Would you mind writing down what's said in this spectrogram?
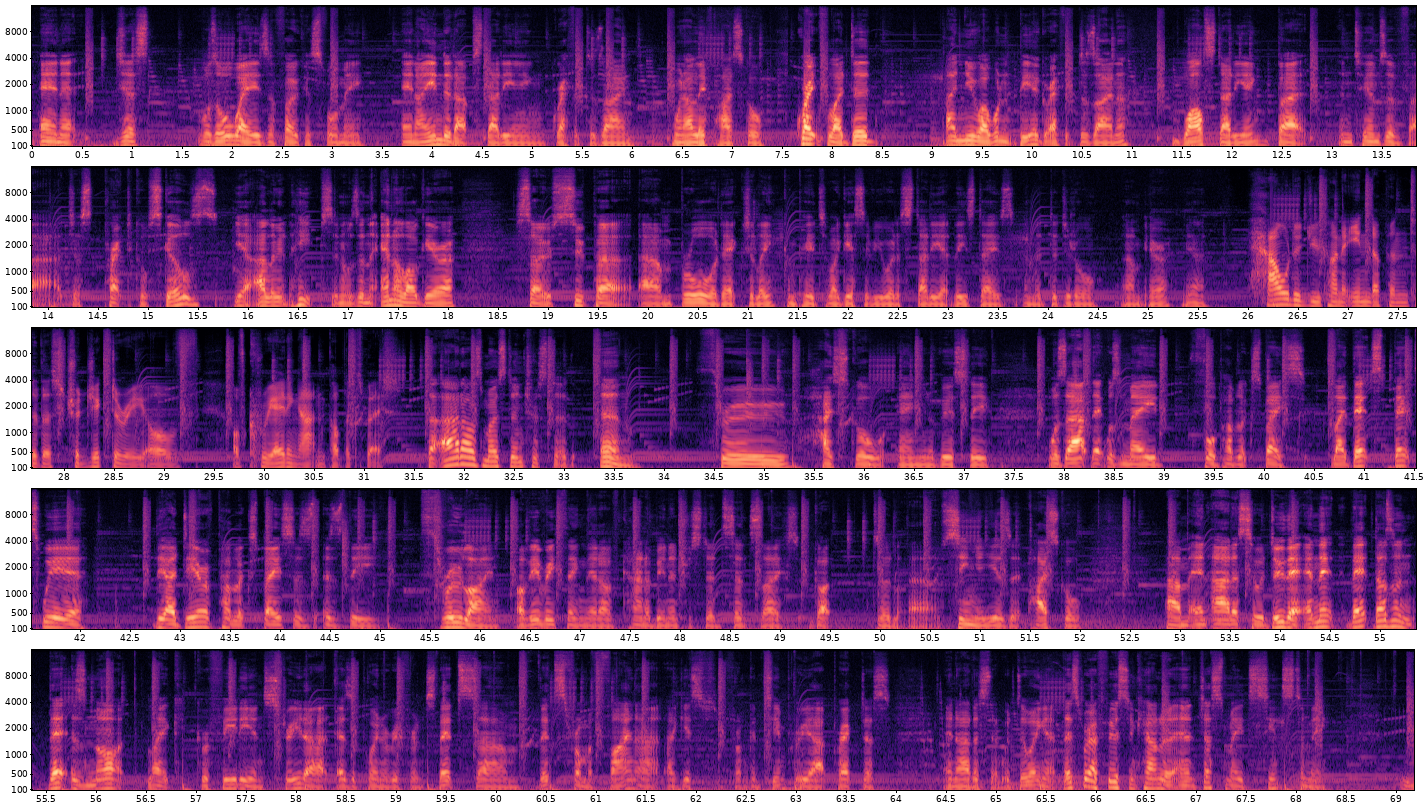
and it just was always a focus for me. And I ended up studying graphic design when I left high school. Grateful I did. I knew I wouldn't be a graphic designer while studying, but in terms of uh, just practical skills, yeah, I learned heaps. And it was in the analog era, so super um, broad actually, compared to, I guess, if you were to study it these days in the digital um, era. Yeah. How did you kind of end up into this trajectory of of creating art in public space? The art I was most interested in through high school and university was art that was made for public space. Like that's that's where the idea of public space is, is the through line of everything that I've kind of been interested since I got to uh, senior years at high school. Um, and artists who would do that, and that that doesn't that is not like graffiti and street art as a point of reference. That's um, that's from a fine art, I guess, from contemporary art practice and artists that were doing it. That's where I first encountered it, and it just made sense to me.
